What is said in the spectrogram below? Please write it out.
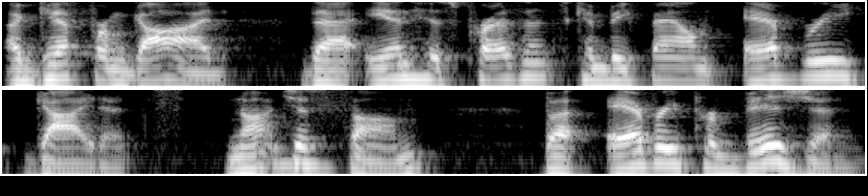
a gift from God that in his presence can be found every guidance, not just some, but every provision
